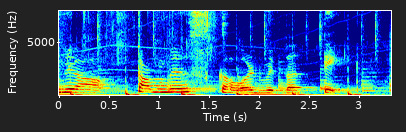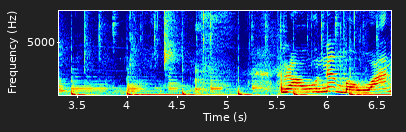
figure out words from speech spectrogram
Your thumb is covered with the tape. Round number one,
